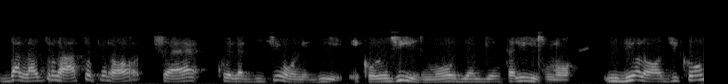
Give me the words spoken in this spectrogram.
Dall'altro lato però c'è quella visione di ecologismo, di ambientalismo ideologico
